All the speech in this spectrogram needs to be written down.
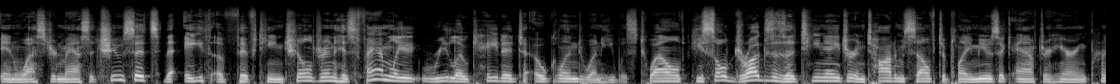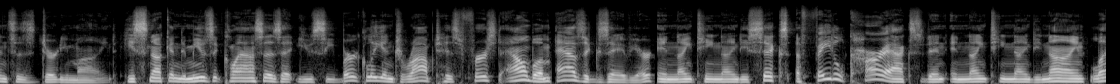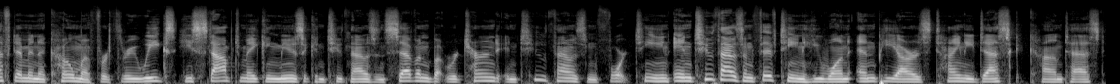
in western Massachusetts, the eighth of 15 children. His family relocated to Oakland when he was 12. He sold drugs as a teenager and taught himself to play music after hearing Prince's Dirty Mind. He snuck into music classes at UC Berkeley and dropped his first album as Xavier in 1996. A fatal car accident in 1999 left him in a coma for three weeks. He stopped making music in 2007 but returned in 2014. In 2015, he won NPR's Tiny Desk contest.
